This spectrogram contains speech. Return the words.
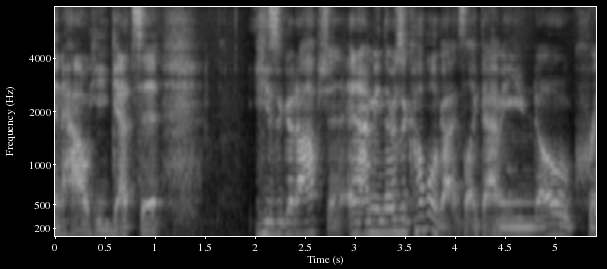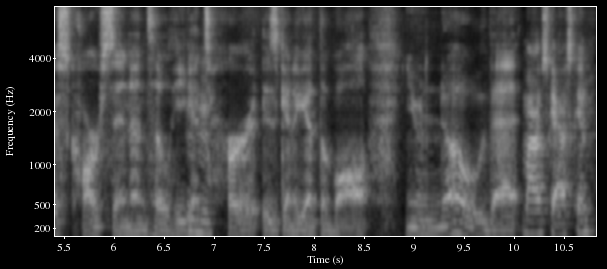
in how he gets it, he's a good option. And I mean, there's a couple guys like that. I mean, you know, Chris Carson until he gets mm-hmm. hurt is going to get the ball. You know that Myles Gaskin.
